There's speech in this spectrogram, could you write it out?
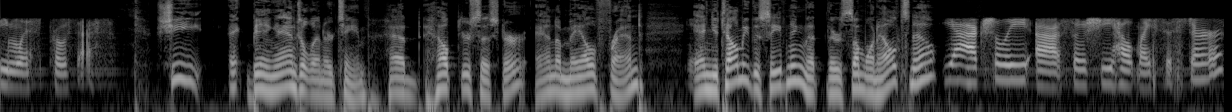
seamless process. She, eh, being Angela and her team, had helped your sister and a male friend. And you tell me this evening that there's someone else now? Yeah, actually. Uh, so she helped my sister,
